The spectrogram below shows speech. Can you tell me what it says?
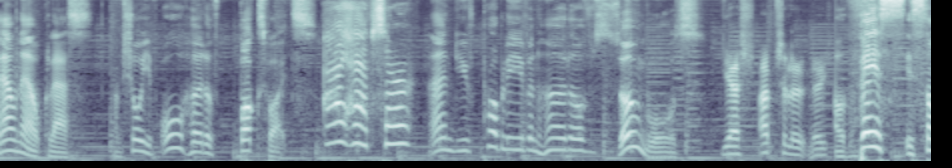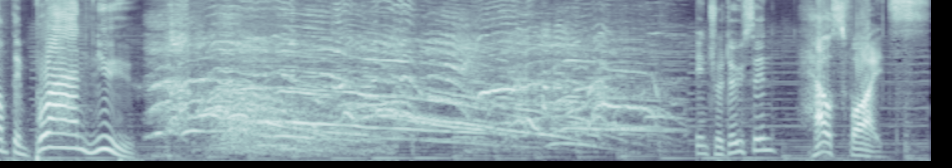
Now, now, class. I'm sure you've all heard of box fights, I have, sir. and you've probably even heard of zone wars. Yes, absolutely. Now, this is something brand new. Introducing House Fights.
